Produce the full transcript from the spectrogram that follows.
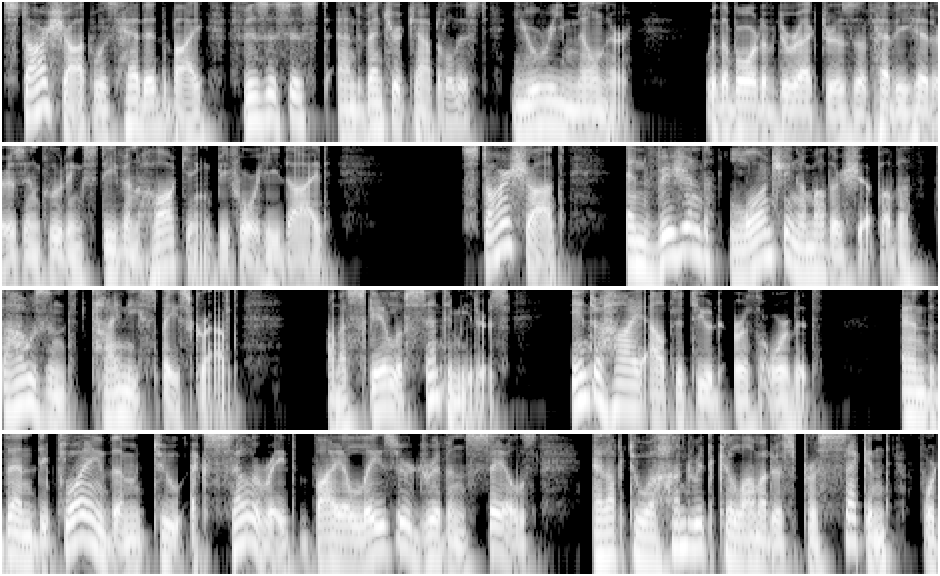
Starshot was headed by physicist and venture capitalist Yuri Milner, with a board of directors of heavy hitters, including Stephen Hawking before he died. Starshot envisioned launching a mothership of a thousand tiny spacecraft on a scale of centimeters into high altitude Earth orbit, and then deploying them to accelerate via laser driven sails at up to 100 kilometers per second for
